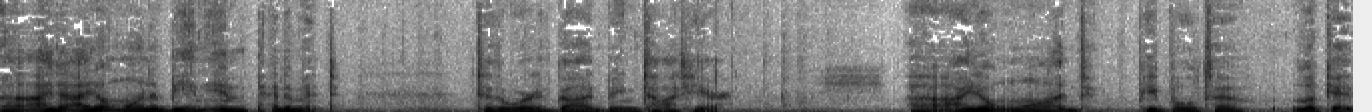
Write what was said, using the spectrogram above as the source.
uh, I, I don't want to be an impediment to the Word of God being taught here. Uh, I don't want people to look at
